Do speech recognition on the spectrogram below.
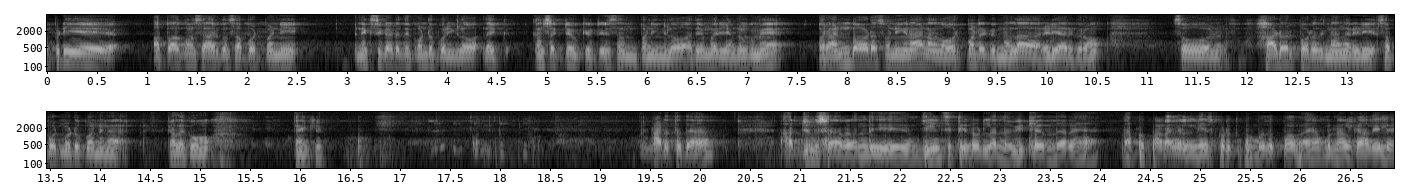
எப்படி அப்பாவுக்கும் சாருக்கும் சப்போர்ட் பண்ணி நெக்ஸ்ட் கட்டத்துக்கு கொண்டு போகிறீங்களோ லைக் கன்ஸ்ட்ரக்டிவ் கிரிட்டிசம் பண்ணீங்களோ அதே மாதிரி எங்களுக்குமே ஒரு அன்போட சொன்னீங்கன்னா நாங்கள் ஒர்க் பண்ணுறதுக்கு நல்லா ரெடியாக இருக்கிறோம். ஸோ ஹார்ட் ஒர்க் போடுறதுக்கு நாங்கள் ரெடி சப்போர்ட் மட்டும் பண்ணுங்கள் கலக்குவோம். தேங்க்யூ அடுத்ததான் அர்ஜுன் சார் வந்து ஜீன் சிட்டி ரோட்டில் அந்த வீட்டில் இருந்தார். நான் இப்போ படங்கள் நியூஸ் கொடுக்க போகும்போது போவேன். ஒரு நாள் காலையில்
